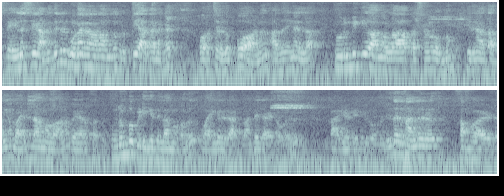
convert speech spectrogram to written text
സ്റ്റെയിൻലെസ് സ്റ്റീലാണ് ഇതിന്റെ ഒരു ഗുണം എന്താണ് നമുക്ക് വൃത്തിയാക്കാനൊക്കെ കുറച്ച് എളുപ്പമാണ്. അതിനല്ല തുരുമ്പിക്കുക എന്നുള്ള ആ പ്രശ്നങ്ങളൊന്നും ഇതിനകത്ത് അധികം വരില്ല എന്നുള്ളതാണ് വേറെ സത്യം. തുരുമ്പ് പിടിക്കത്തില്ല എന്നുള്ളത് ഭയങ്കര ഒരു അഡ്വാന്റേജ് ആയിട്ടുള്ളൊരു കാര്യമായിട്ട് എനിക്ക് തോന്നുന്നുണ്ട്. ഇതൊരു നല്ലൊരു സംഭവമായിട്ട്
